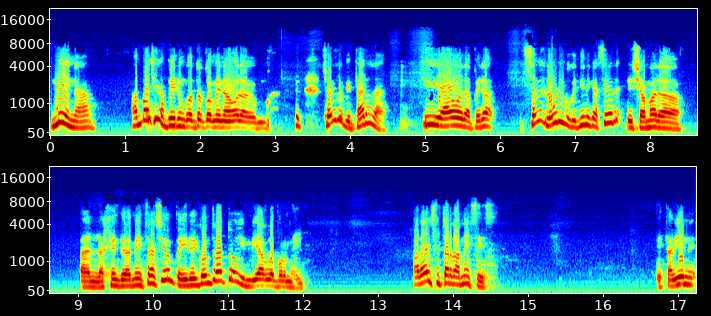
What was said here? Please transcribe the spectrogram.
Mena, vayan a pedir un contrato a Mena ahora, ¿sabés lo que tarda? Sí, ahora, pero ¿sabes? Lo único que tiene que hacer es llamar a, la gente de administración, pedir el contrato y enviarlo por mail. Para eso tarda meses. ¿Está bien?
